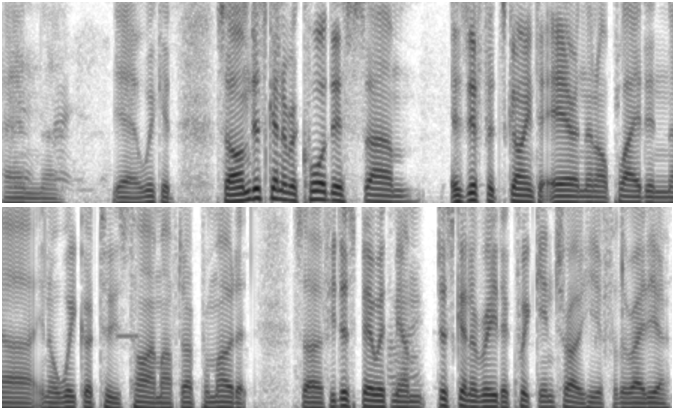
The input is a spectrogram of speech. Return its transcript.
And uh, yeah, wicked. So I'm just going to record this um, as if it's going to air, and then I'll play it in uh, in a week or two's time after I promote it. So if you just bear with me, I'm just going to read a quick intro here for the radio.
